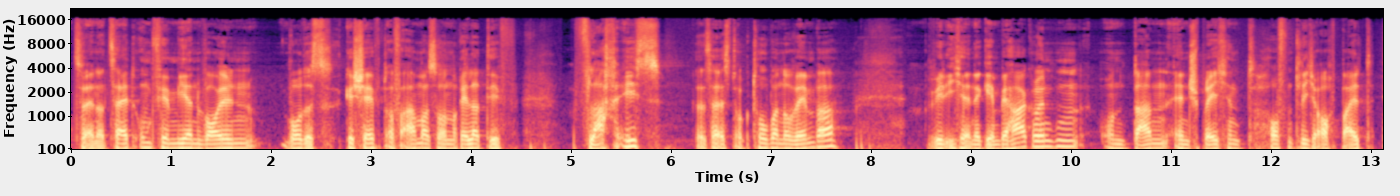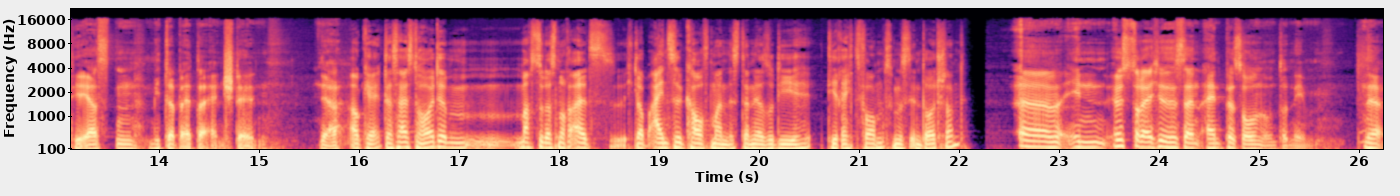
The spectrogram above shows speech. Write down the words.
zu einer Zeit umfirmieren wollen, wo das Geschäft auf Amazon relativ flach ist. Das heißt Oktober, November will ich eine GmbH gründen und dann entsprechend hoffentlich auch bald die ersten Mitarbeiter einstellen. Ja. Okay, das heißt, heute machst du das noch als, ich glaube, Einzelkaufmann ist dann ja so die, die Rechtsform, zumindest in Deutschland? Äh, in Österreich ist es ein Ein-Personen-Unternehmen. Ja.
